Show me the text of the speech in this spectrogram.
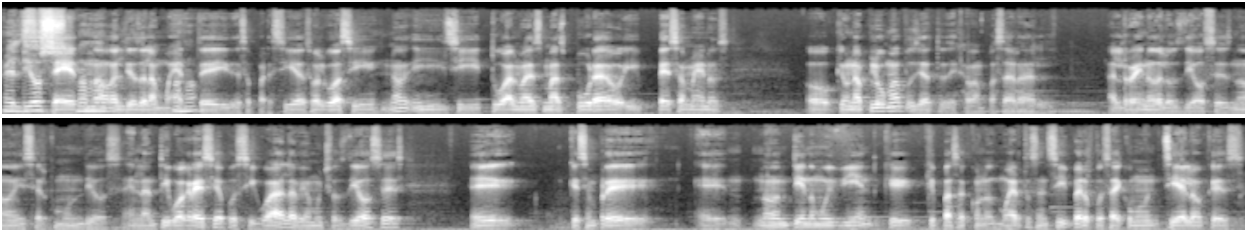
el dios ¿no? El dios de la muerte y desaparecías o algo así, ¿no? Y si tu alma es más pura y pesa menos o que una pluma, pues ya te dejaban pasar al, reino de los dioses, ¿no? Y ser como un dios. En la antigua Grecia, pues igual había muchos dioses eh, que siempre eh, no entiendo muy bien qué, pasa con los muertos en sí, pero pues hay como un cielo que es...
